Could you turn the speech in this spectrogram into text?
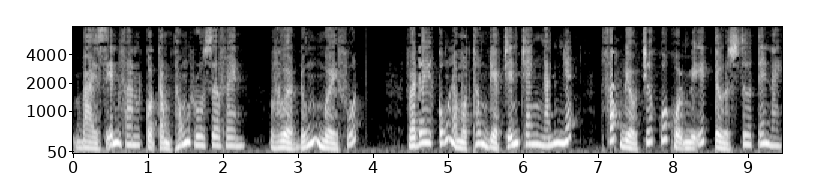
Bài diễn văn của Tổng thống Roosevelt vừa đúng 10 phút, và đây cũng là một thông điệp chiến tranh ngắn nhất phát biểu trước Quốc hội Mỹ từ xưa tới nay.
